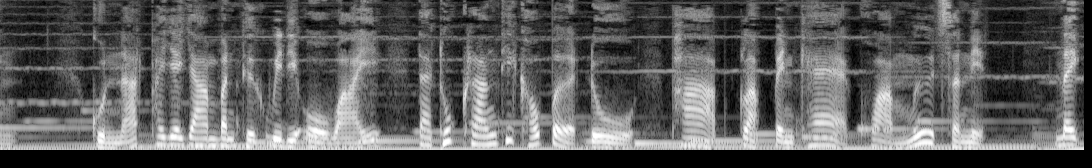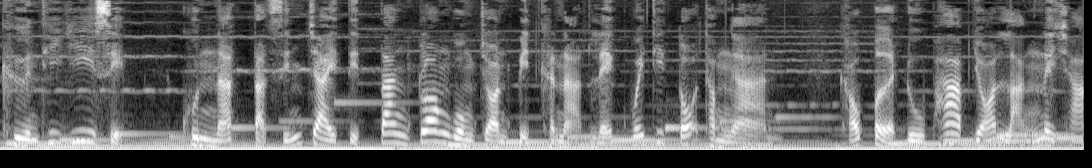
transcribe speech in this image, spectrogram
ง คุณนัทพยายามบันทึกวิดีโอไว้ แต่ทุกครั้งที่เขาเปิดดู ภาพกลับเป็นแค่ความมืดสนิท ในคืนที่ 20 คุณนัทตัดสินใจติดตั้งกล้องวงจรปิดขนาดเล็กไว้ที่โต๊ะทำงาน เขาเปิดดูภาพย้อนหลังในเช้า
